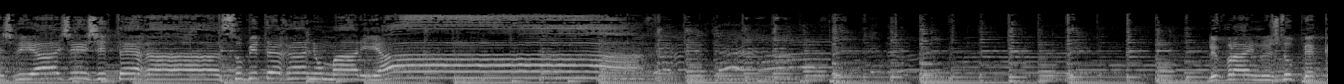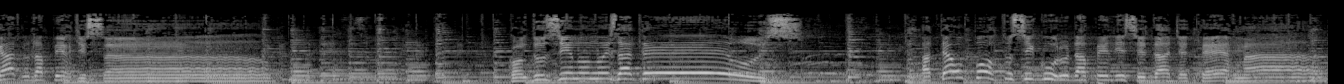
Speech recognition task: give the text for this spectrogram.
Nas viagens de terra, subterrâneo, mar e ar. Livrai-nos do pecado da perdição conduzindo-nos a Deus até o porto seguro da felicidade eterna,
